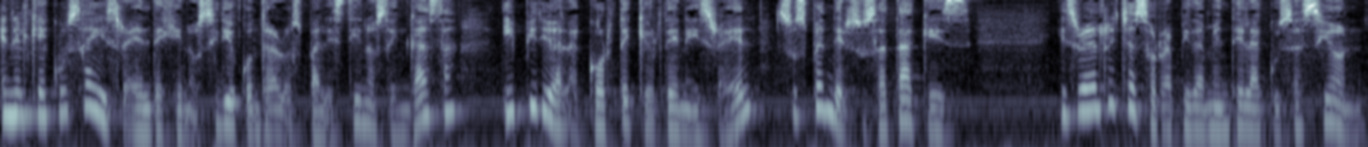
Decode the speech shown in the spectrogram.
en el que acusa a Israel de genocidio contra los palestinos en Gaza y pidió a la Corte que ordene a Israel suspender sus ataques. Israel rechazó rápidamente la acusación.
